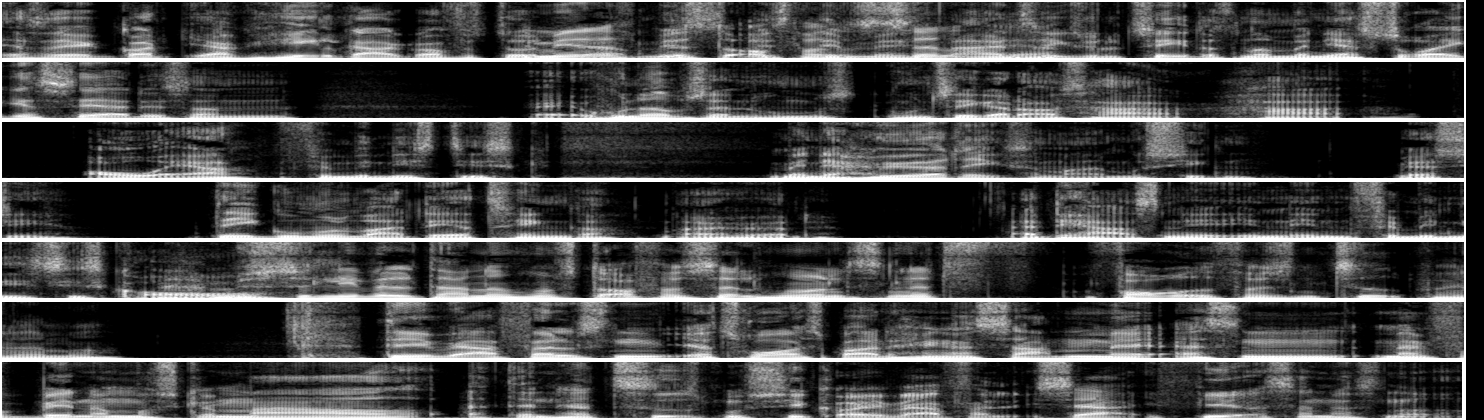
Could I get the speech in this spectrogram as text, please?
Altså, jeg, kan godt, jeg kan helt klart godt forstå Det er at man står op for det er sig med selv, sin egen ja. seksualitet og sådan noget, men jeg tror ikke, jeg ser det sådan... øh, 100% hun, hun sikkert også har, har og er feministisk. Men jeg hører det ikke så meget i musikken, vil jeg sige. Det er ikke umiddelbart det, jeg tænker, når jeg hører det. At det har sådan en, en feministisk Ja, over. men så alligevel, der er noget, hun står for selv. Hun er sådan lidt forud for sin tid på en eller anden måde. Det er i hvert fald sådan, jeg tror også bare, det hænger sammen med, at sådan, man forbinder måske meget af den her tids musik, og i hvert fald især i 80'erne og sådan noget.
